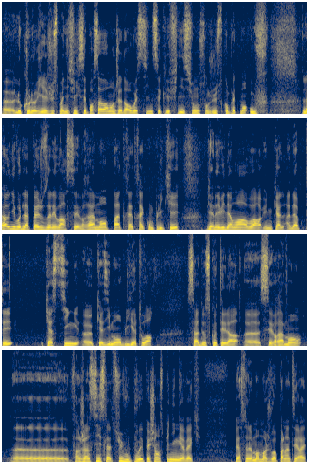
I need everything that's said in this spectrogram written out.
Euh, le coloris est juste magnifique, c'est pour ça vraiment que j'adore Westin, c'est que les finitions sont juste complètement ouf. Là au niveau de la pêche, vous allez voir, c'est vraiment pas très très compliqué. Bien évidemment avoir une canne adaptée, casting quasiment obligatoire. Ça de ce côté-là, c'est vraiment... Enfin j'insiste là-dessus, vous pouvez pêcher en spinning avec. Personnellement, moi, je vois pas l'intérêt.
